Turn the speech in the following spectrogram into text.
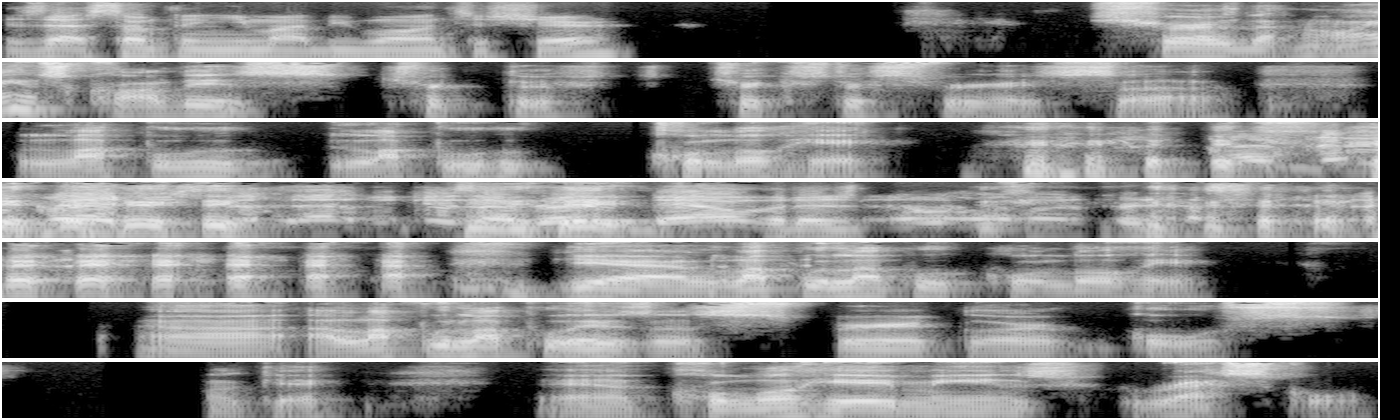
is that something you might be willing to share. Sure, the Hawaiians call these trickster trickster spirits uh, lapu lapu kolohe. I'm very glad you said that because I wrote it down, but there's no way to pronounce it. yeah, lapu lapu kolohe. Uh, a lapu lapu is a spirit or ghost. Okay, and kolohe means rascal.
